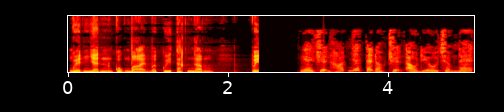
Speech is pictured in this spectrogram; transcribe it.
Nguyên nhân cũng bởi một quy tắc ngầm vì Nghe chuyện hot nhất tại đọc truyện audio.net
